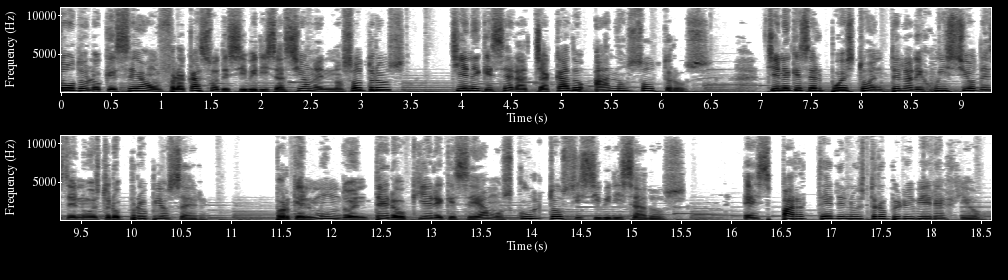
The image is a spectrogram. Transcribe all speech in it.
todo lo que sea un fracaso de civilización en nosotros, tiene que ser achacado a nosotros, tiene que ser puesto en tela de juicio desde nuestro propio ser, porque el mundo entero quiere que seamos cultos y civilizados. Es parte de nuestro privilegio.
